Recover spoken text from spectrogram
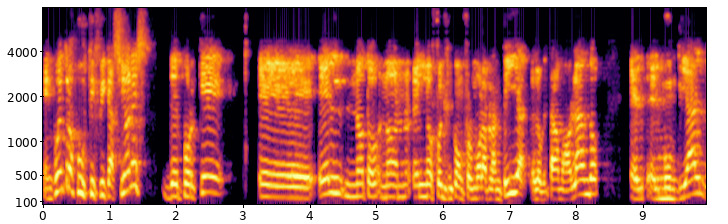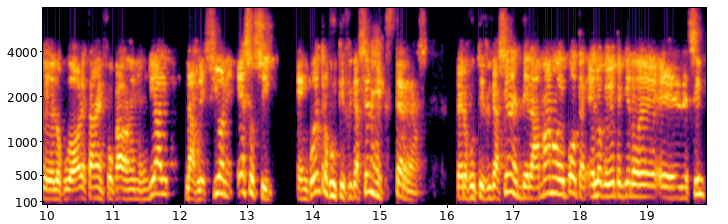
Encuentro justificaciones de por qué eh, él, no, no, él no fue el que conformó la plantilla, de lo que estábamos hablando, el, el mundial, que los jugadores estaban enfocados en el mundial, las lesiones, eso sí, encuentro justificaciones externas, pero justificaciones de la mano de Potter, es lo que yo te quiero eh, eh, decir,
